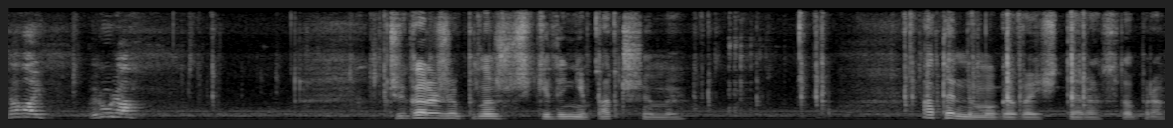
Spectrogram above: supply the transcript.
Dawaj, rura. Czy garaże podnosisz, kiedy nie patrzymy? A tędy mogę wejść teraz, dobra.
